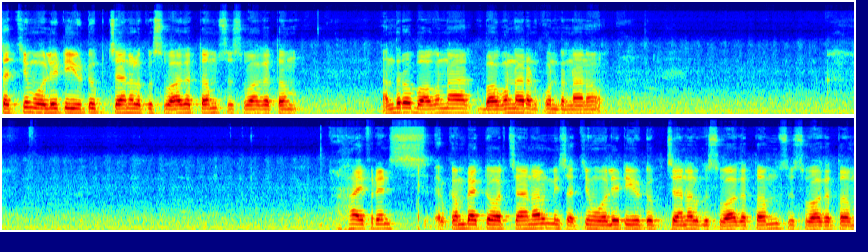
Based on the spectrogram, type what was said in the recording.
సత్యం ఓలిటీ యూట్యూబ్ ఛానల్కు స్వాగతం సుస్వాగతం. అందరూ బాగున్నారు బాగున్నారనుకుంటున్నాను. Hi friends welcome back to our channel మీ సత్యం ఓలిటీ యూట్యూబ్ ఛానల్కు స్వాగతం సుస్వాగతం.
